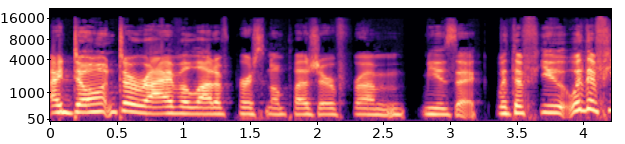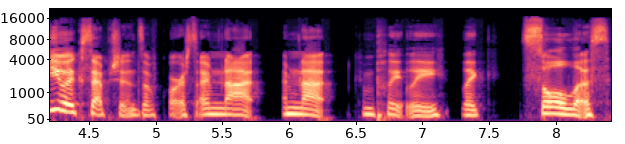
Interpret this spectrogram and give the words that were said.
I don't derive a lot of personal pleasure from music, with a few with a few exceptions, of course. I'm not I'm not completely like soulless.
